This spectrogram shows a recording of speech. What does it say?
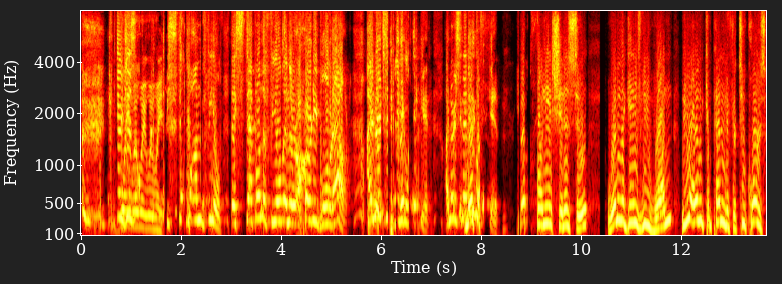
They're wait, just- wait, wait, wait, wait. They step on the field. They step on the field and they're already blown out. I've never seen anything like it. I've never seen anything like it. You know what the funniest shit is too? One of the games we won, we were only competitive for two quarters.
